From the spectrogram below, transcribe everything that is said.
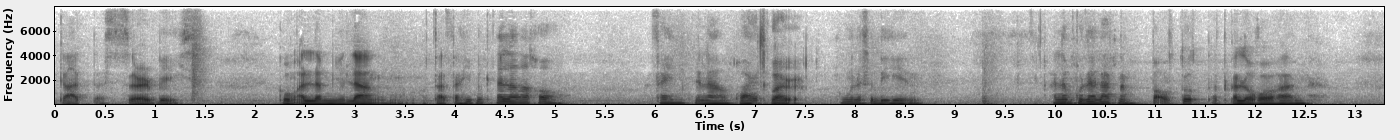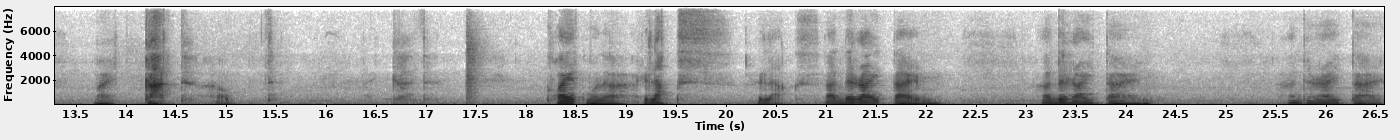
God, the surveys. Kung alam nyo lang, tatahimik na lang ako. Tatahimik na lang ako. Quiet, quiet. Huwag mo na sabihin. Alam ko na lahat ng pautot at kalokohan. My God. How... My God. Quiet muna. Relax. Relax. At the right time. At the right time. At the right time.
